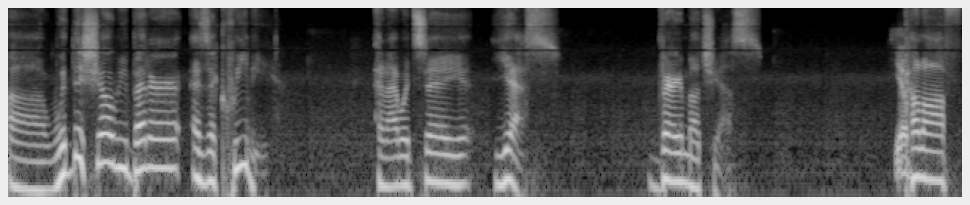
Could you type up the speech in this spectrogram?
Uh, would this show be better as a Quibi? And I would say yes. Very much yes. Yep. Cut off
